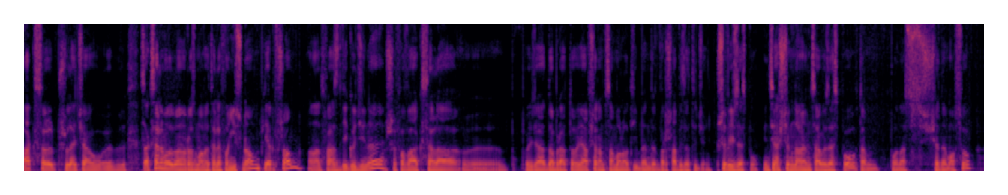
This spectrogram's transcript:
Axel przyleciał, e, z Axelem odbyłem rozmowę telefoniczną, pierwszą, ona trwała z dwie godziny. Szefowa Axela powiedziała, dobra, to ja wsiadam w samolot i będę w Warszawie za tydzień. Przywieź zespół. Więc ja ściągnąłem cały zespół, tam nas siedem osób.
